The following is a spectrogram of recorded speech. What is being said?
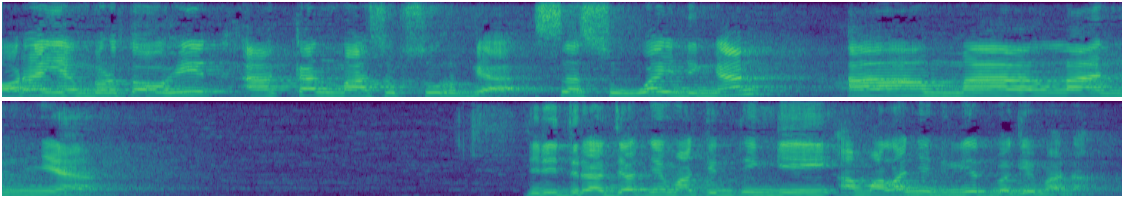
orang yang bertauhid akan masuk surga sesuai dengan amalannya. Jadi derajatnya makin tinggi, amalannya dilihat bagaimana.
